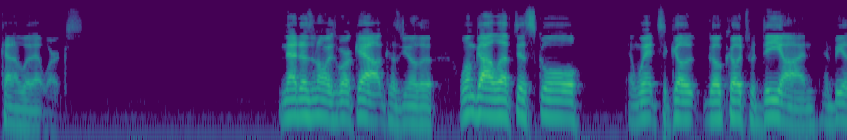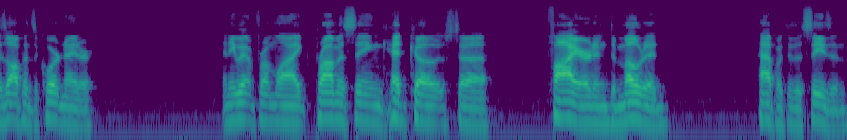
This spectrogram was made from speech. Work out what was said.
Kind of the way that works. And that doesn't always work out because you know the one guy left his school and went to go go coach with Deion and be his offensive coordinator, and he went from like promising head coach to fired and demoted halfway through the season.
